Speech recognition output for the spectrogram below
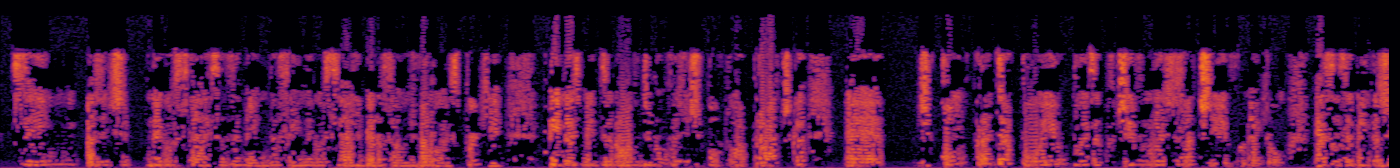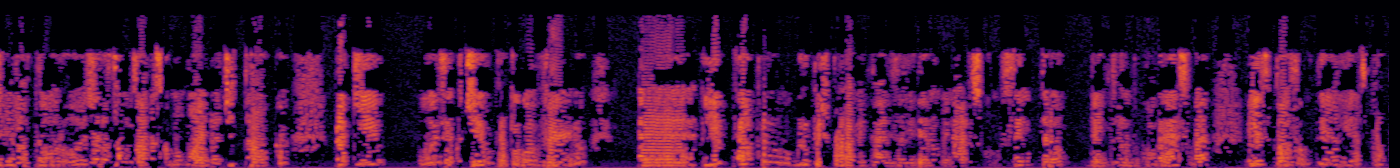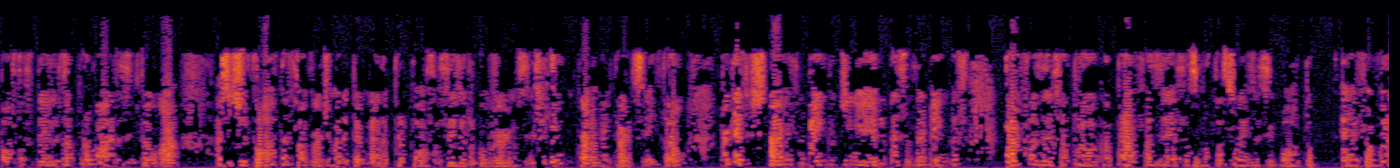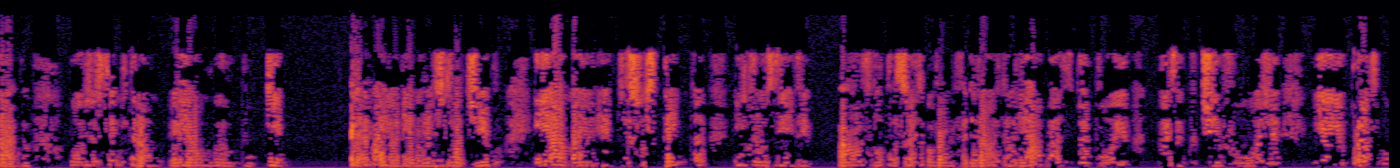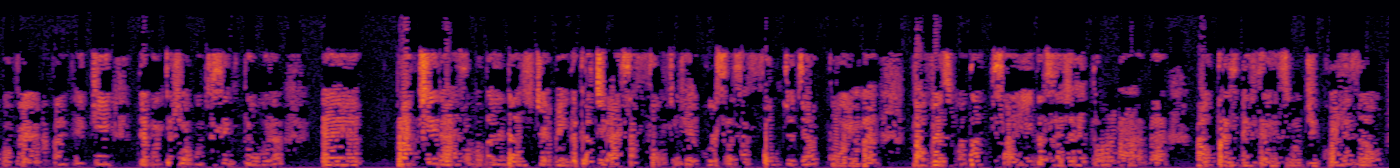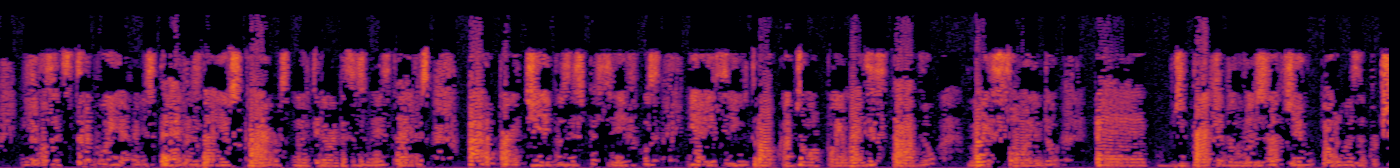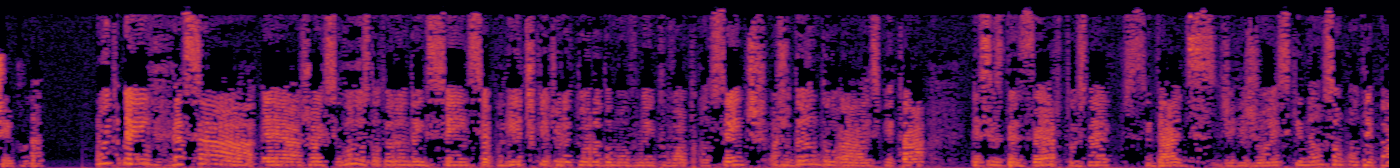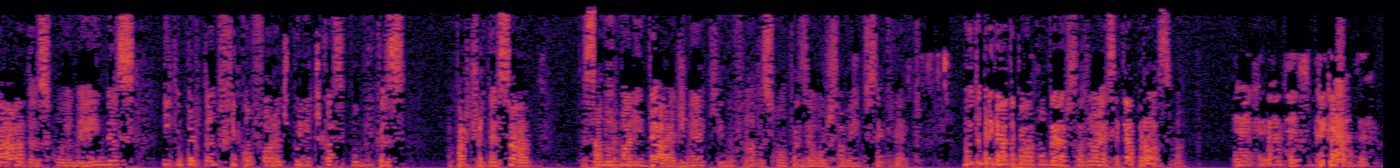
sem a gente negociar essas emendas, sem negociar a liberação de valores. Por quê? Porque em 2019, de novo, a gente voltou à prática é, de compra de apoio do executivo no legislativo. Né? Então, essas emendas de relator hoje elas são usadas como moeda de troca para que o executivo, para que o governo é, e o próprio grupo de parlamentares ali denominados como centrão dentro do Congresso, né, eles possam ter ali as propostas deles aprovadas. Então, a, a gente vota a favor de uma determinada proposta, seja do governo, seja do parlamentar de centrão, porque a gente está recebendo dinheiro dessas emendas para fazer essa troca, para fazer essas votações, esse voto é, favorável. Hoje o centrão, ele é um grupo que é a maioria no legislativo e é a maioria que sustenta, inclusive, as votações do governo federal, então ele é a base do apoio do executivo hoje, e aí o próximo governo vai ter que ter muito jogo de cintura é, para tirar essa modalidade de emenda, para tirar essa fonte de recurso, essa fonte de apoio. Né? Talvez uma da saída seja retornada ao presidencialismo de coalizão, em que você distribuía ministérios né, e os cargos no interior desses ministérios para partidos específicos, e aí sim em troca de um apoio mais estável, mais sólido, é, de parte do legislativo para o executivo. Né? Muito bem, essa é a Joyce Luz, doutoranda em ciência política e diretora do movimento Voto Consciente, ajudando a explicar esses desertos, né, cidades de regiões que não são contempladas com emendas e que, portanto, ficam fora de políticas públicas a partir dessa, dessa normalidade, né, que no final das contas é o orçamento secreto. Muito obrigada pela conversa, Joyce. Até a próxima. Eu que agradeço. Obrigada.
